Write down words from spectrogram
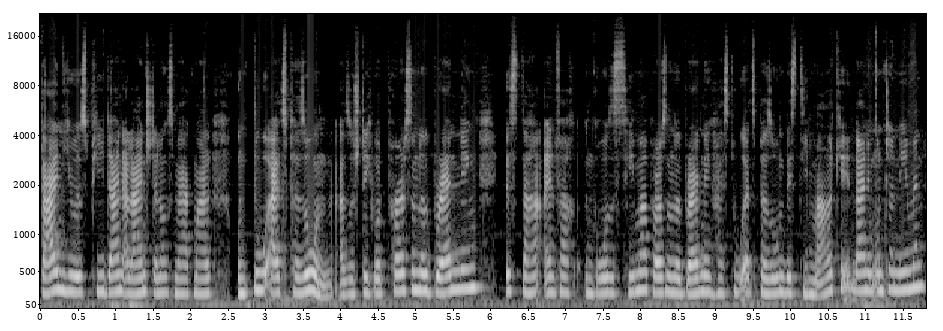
dein USP, dein Alleinstellungsmerkmal und du als Person. Also Stichwort Personal Branding ist da einfach ein großes Thema. Personal Branding heißt, du als Person bist die Marke in deinem Unternehmen.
